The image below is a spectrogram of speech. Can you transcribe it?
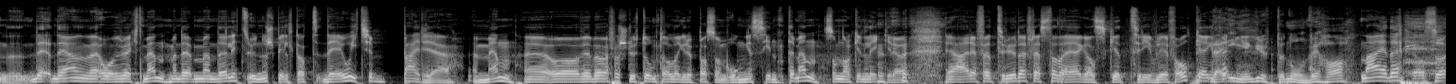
Det, det er en overvekt menn, men det, men det, er litt underspilt at det er jo ikke bare menn. Eh, og vi bør i hvert fall slutte å omtale gruppa som unge, sinte menn, som noen liker å gjøre. For jeg tror de fleste av dem er ganske trivelige folk, egentlig. Det er ingen gruppe noen vil ha. Nei, det Altså,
